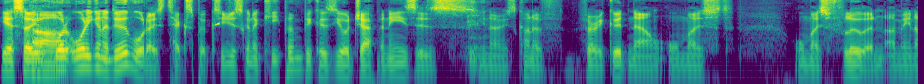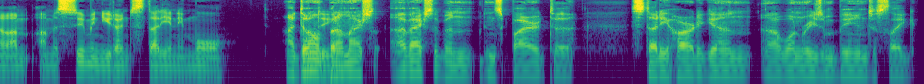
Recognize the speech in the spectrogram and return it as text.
Yeah. So Um, what what are you going to do with all those textbooks? You're just going to keep them because your Japanese is you know it's kind of very good now, almost almost fluent. I mean, I'm I'm assuming you don't study anymore. I don't, do but? I'm actually I've actually been inspired to study hard again. Uh, one reason being just like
